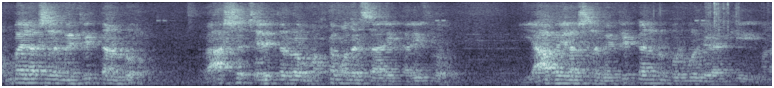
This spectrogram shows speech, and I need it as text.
తొంభై లక్షల మెట్రిక్ టన్నులు రాష్ట్ర చరిత్రలో మొట్టమొదటిసారి ఖరీఫ్లో యాభై లక్షల మెట్రిక్ టన్నులు కొనుగోలు చేయడానికి మన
